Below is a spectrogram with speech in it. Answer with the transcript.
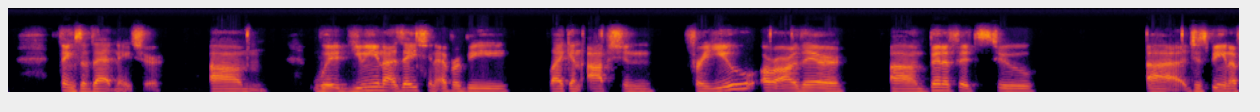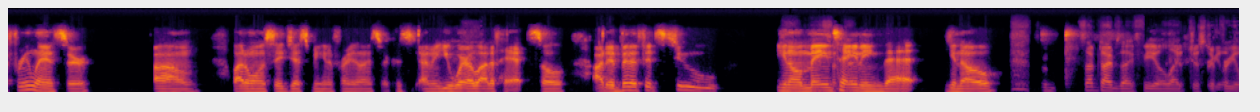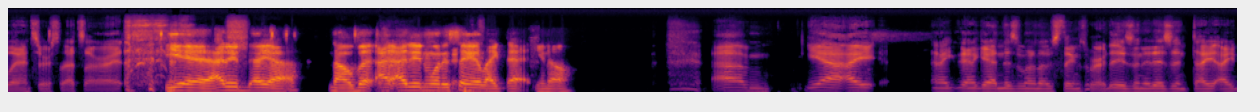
things of that nature. Um, would unionization ever be like an option for you, or are there um, benefits to uh, just being a freelancer? Um, I don't want to say just being a freelancer because I mean you wear a lot of hats. So are there benefits to you know maintaining that you know? Sometimes i feel like just a freelancer so that's all right. Yeah i didn't uh, yeah. No but I, I didn't want to say it like that you know? Um yeah i and, I, and again this is one of those things where it is and it isn't. I i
